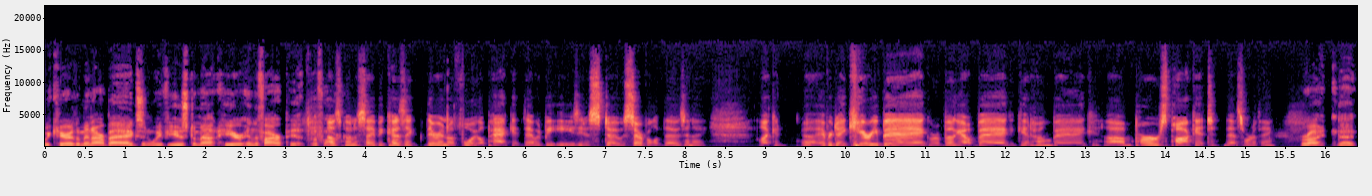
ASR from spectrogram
We carry them in our bags, and we've used them out here in the fire pit before. I was going to say because they, they're in a foil packet, that would be easy to stow several of those in a like a uh, everyday carry bag or a bug out bag, a get home bag, um, purse, pocket, that sort of thing. Right. That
